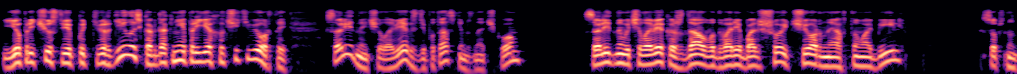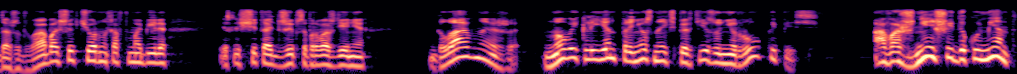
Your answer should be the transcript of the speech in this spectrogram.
Ее предчувствие подтвердилось, когда к ней приехал четвертый, солидный человек с депутатским значком. Солидного человека ждал во дворе большой черный автомобиль, собственно, даже два больших черных автомобиля, если считать джип сопровождения. Главное же, новый клиент принес на экспертизу не рукопись, а важнейший документ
